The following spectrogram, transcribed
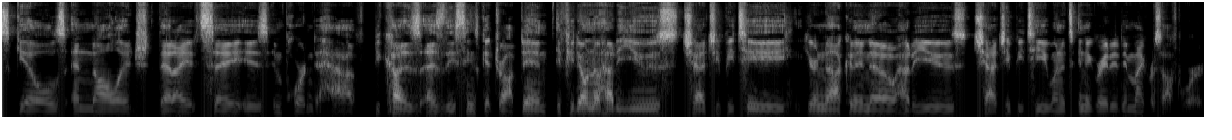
skills and knowledge that I'd say is important to have because as these things get dropped in, if you don't know how to use ChatGPT, you're not going to know how to use ChatGPT when it's integrated in Microsoft Word.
